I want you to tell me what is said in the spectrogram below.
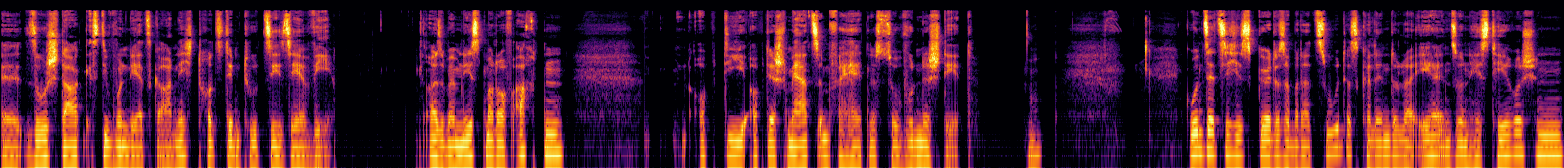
äh, so stark ist die Wunde jetzt gar nicht. Trotzdem tut sie sehr weh. Also beim nächsten Mal darauf achten, ob die, ob der Schmerz im Verhältnis zur Wunde steht. Grundsätzlich ist, gehört es aber dazu, dass Calendula eher in so einen hysterischen,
